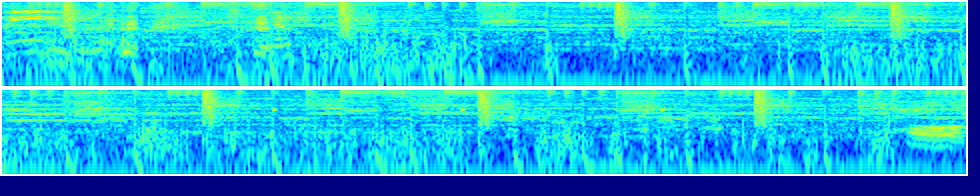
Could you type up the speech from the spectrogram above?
lean. Oh,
